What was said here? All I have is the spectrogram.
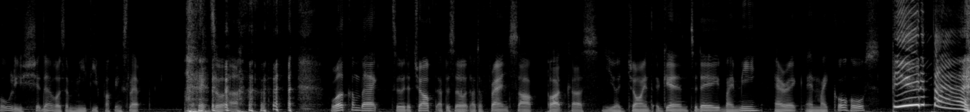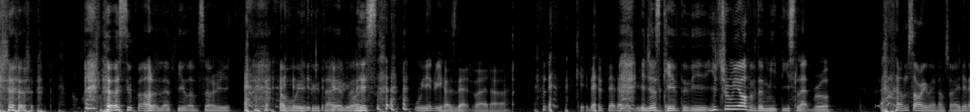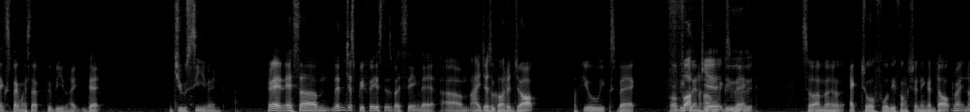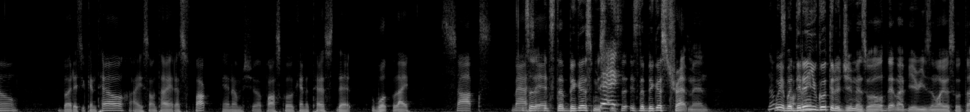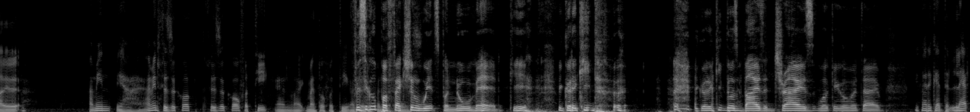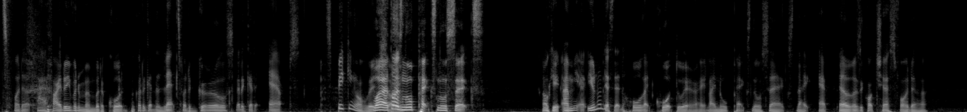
Holy shit, that was a meaty fucking slap. so, uh, welcome back to the 12th episode of the French Sock Podcast. You are joined again today by me, Eric, and my co host, PewDiePie! that was super out of left field, I'm sorry. I'm way too tired really for this. We didn't rehearse that, but uh, okay, that, that, that was really it just came to me. You threw me off with the meaty slap, bro. I'm sorry, man. I'm sorry. I didn't expect my slap to be like that juicy, man. Right. As um, let me just preface this by saying that um, I just got a job a few weeks back, probably Fuck two and a half yeah, weeks dude. back. So I'm a actual fully functioning adult right now. But as you can tell, I sound tired as fuck, and I'm sure Pascal can attest that work life sucks It's, a, it's the biggest mis- it's, the, it's the biggest trap, man. No, Wait, but not. Didn't mean- you go to the gym as well? That might be a reason why you're so tired. I mean, yeah. I mean, physical, physical fatigue and like mental fatigue. Physical perfection things. waits for no man. Okay, we gotta keep the we gotta keep those buys and tries working overtime. You gotta get the lets for the. I, I don't even remember the quote. We gotta get the lets for the girls. Gotta get the apps. Speaking of which, Why? I thought it's sorry. no pecs, no sex. Okay, I mean, you know, there's that whole like quote to it, right? Like no pecs, no sex. Like app. Uh, what's it called? Chest for the,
